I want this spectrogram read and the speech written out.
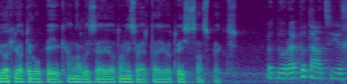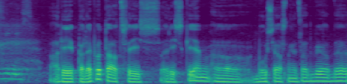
ļoti, ļoti rūpīgi, analizējot un izvērtējot visus aspektus. Bet no reputācijas ziņas? Arī par reputācijas riskiem būs jāsniedz atbilde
